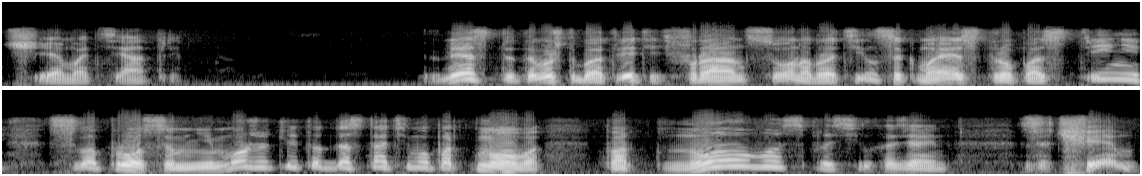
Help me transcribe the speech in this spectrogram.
чем о театре. Вместо того, чтобы ответить Францу, он обратился к маэстро Пастрини с вопросом, не может ли тот достать ему портного. «Портного?» — спросил хозяин. «Зачем?»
